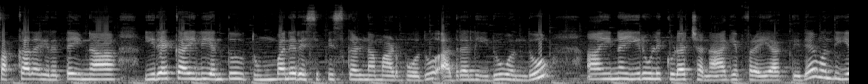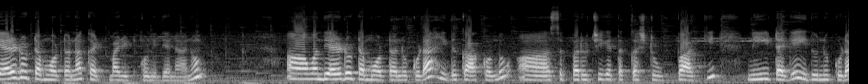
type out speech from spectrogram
ಸಕ್ಕದಾಗಿರುತ್ತೆ ಇನ್ನು ಹೀರೆಕಾಯಿಲಿ ಅಂತೂ ತುಂಬಾ ರೆಸಿಪೀಸ್ಗಳನ್ನ ಮಾಡ್ಬೋದು. ಅದರಲ್ಲಿ ಇದು ಒಂದು. ಇನ್ನು ಈರುಳ್ಳಿ ಕೂಡ ಚೆನ್ನಾಗಿ ಫ್ರೈ ಆಗ್ತಿದೆ. ಒಂದು ಎರಡು ಟೊಮೊಟೊನ ಕಟ್ ಮಾಡಿ ಇಟ್ಕೊಂಡಿದ್ದೆ ನಾನು. ಒಂದು ಎರಡು ಟೊಮೊಟೊನು ಕೂಡ ಇದಕ್ಕೆ ಹಾಕ್ಕೊಂಡು ಸ್ವಲ್ಪ ರುಚಿಗೆ ತಕ್ಕಷ್ಟು ಉಪ್ಪು ಹಾಕಿ ನೀಟಾಗಿ ಇದನ್ನು ಕೂಡ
